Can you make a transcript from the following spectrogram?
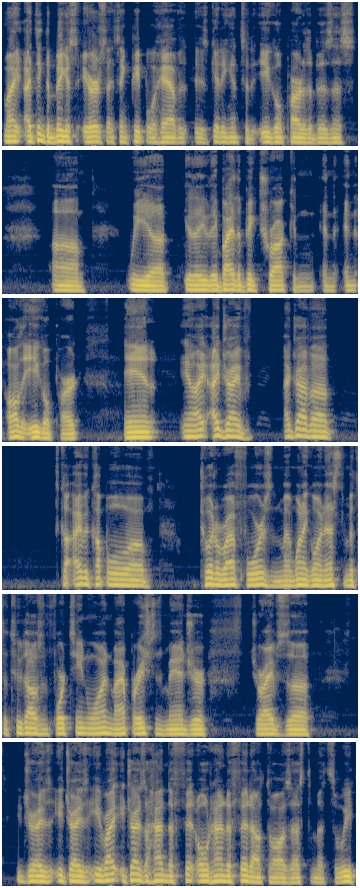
my I think the biggest errors I think people have is getting into the ego part of the business. Um, we uh, they, they buy the big truck and and and all the ego part. And you know I, I drive I drive a I have a couple uh, Toyota RAV4s, and when I go on estimate the 2014 one, my operations manager drives uh he drives he drives he, he drives a Honda Fit old Honda Fit out to all his estimates. So we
